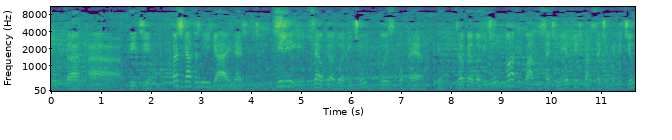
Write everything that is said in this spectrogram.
voltar a pedir para as gatas me ligarem, né, gente? Me liguem, Zé Operador 21, 2, é, perdão, Zé Operador 21, 9476 3471, repetindo,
